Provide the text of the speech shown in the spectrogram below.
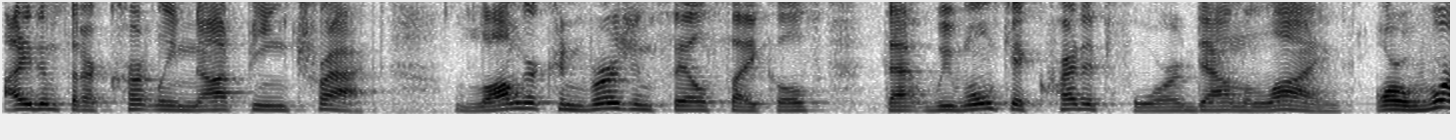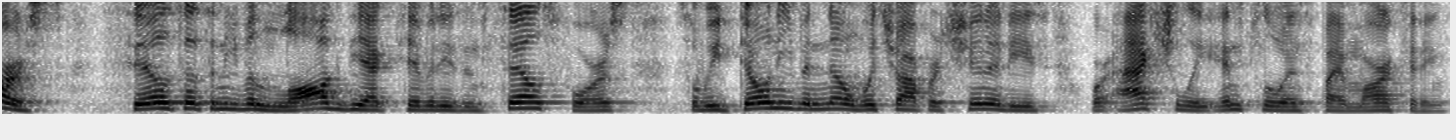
items that are currently not being tracked, longer conversion sales cycles that we won't get credit for down the line, or worse, Sales doesn't even log the activities in Salesforce, so we don't even know which opportunities were actually influenced by marketing,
